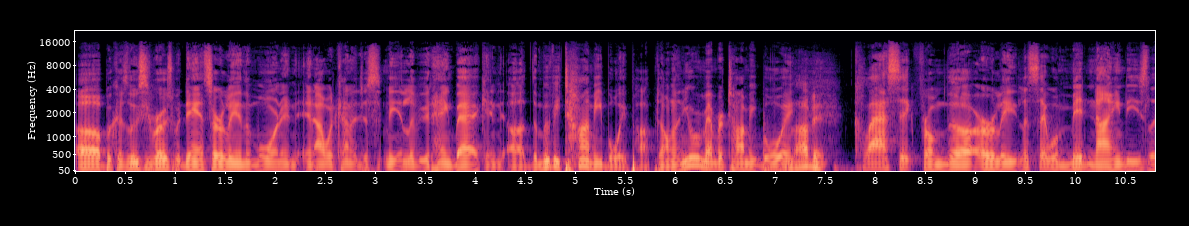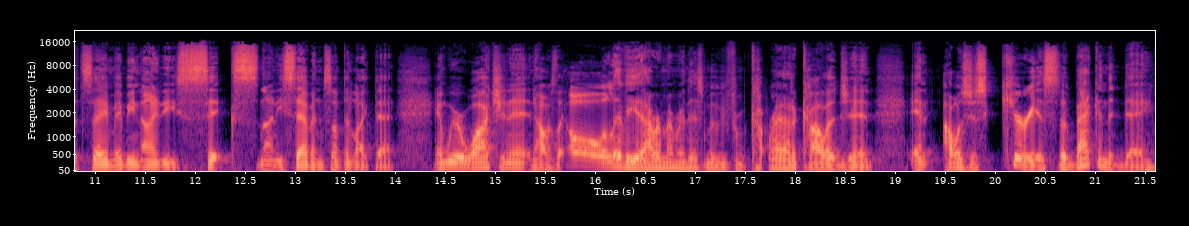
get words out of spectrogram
Uh, because Lucy Rose would dance early in the morning, and I would kind of just me and Livy would hang back, and uh, the movie Tommy Boy popped on, and you remember Tommy Boy? Love it. Classic from the early, let's say, well, mid '90s, let's say maybe '96, '97, something like that. And we were watching it, and I was like, "Oh, Olivia, I remember this movie from co- right out of college," and and I was just curious. So back in the day,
